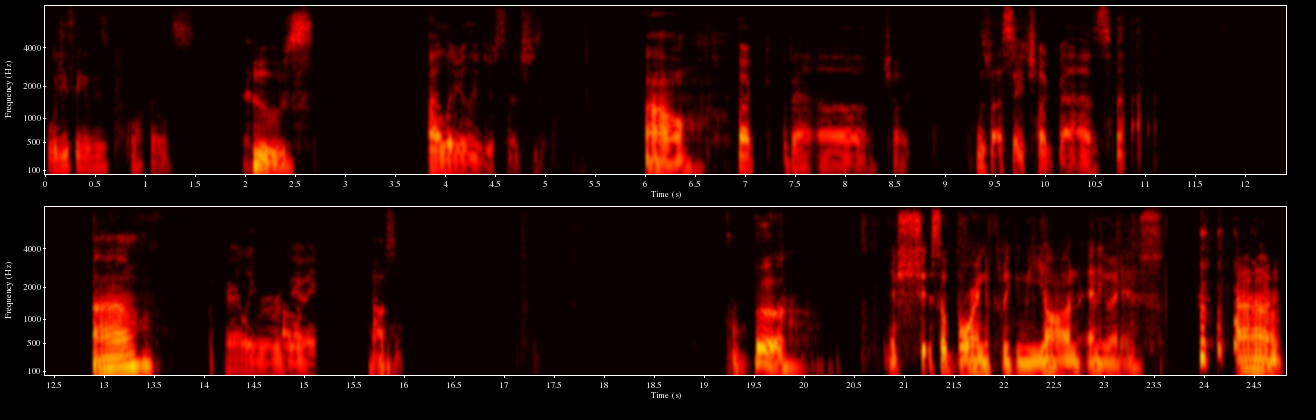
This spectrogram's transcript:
What'd you think of his performance? Whose? I literally just said she's Oh, Chuck, ba- uh, Chuck. I was about to say Chuck Bass. um, Apparently, we're reviewing Gossip. ugh. This shit's so boring. It's making me yawn. Anyways, um,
